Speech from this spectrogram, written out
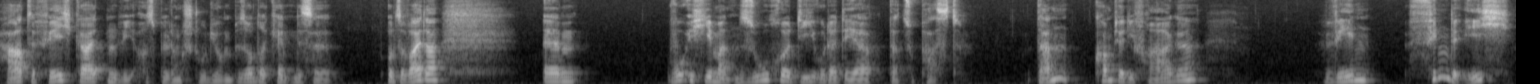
harte Fähigkeiten wie Ausbildung, Studium, besondere Kenntnisse und so weiter, ähm, wo ich jemanden suche, die oder der dazu passt. Dann kommt ja die Frage, wen finde ich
